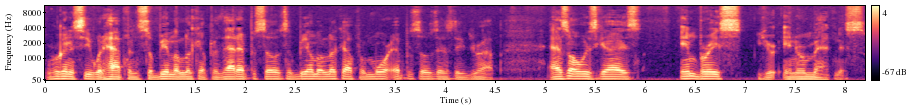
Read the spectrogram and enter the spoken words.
we're going to see what happens. So be on the lookout for that episodes and be on the lookout for more episodes as they drop. As always, guys, embrace your inner madness.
